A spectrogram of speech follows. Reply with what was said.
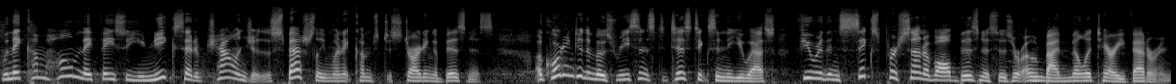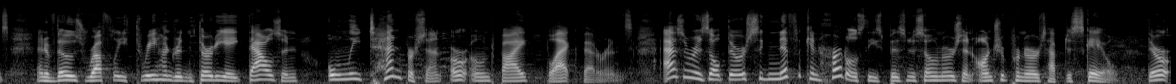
when they come home, they face a unique set of challenges, especially when it comes to starting a business. According to the most recent statistics in the U.S., fewer than 6% of all businesses are owned by military veterans. And of those roughly 338,000, only 10% are owned by black veterans. As a result, there are significant hurdles these business owners and entrepreneurs have to scale there are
